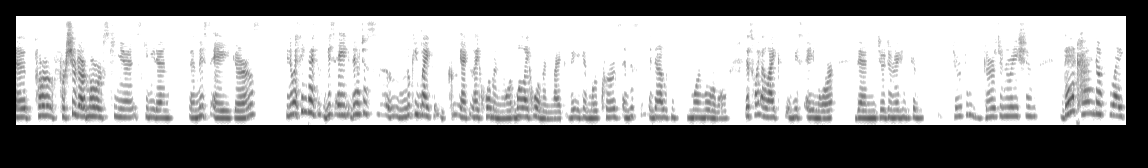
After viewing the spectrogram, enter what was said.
Uh, for for sure, there are more skinny skinny than uh, Miss A girls. You know, I think that Miss A they're just uh, looking like like like women, more more like women. Like they have more curves, and this and they're looking more normal. That's why I like Miss A more than Girls' Generation because Girls' Generation they're kind of like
